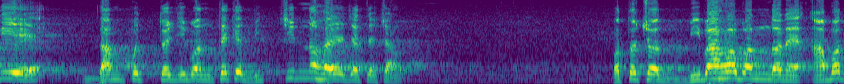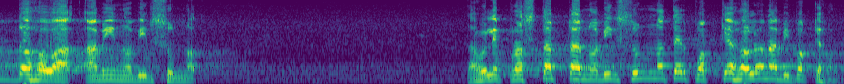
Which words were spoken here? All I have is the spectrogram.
দিয়ে দাম্পত্য জীবন থেকে বিচ্ছিন্ন হয়ে যেতে চাও। অথচ বিবাহ বন্ধনে আবদ্ধ হওয়া আমি নবীর সুন্নত। তাহলে প্রস্তাবটা নবীর সুন্নতের পক্ষে হলো না বিপক্ষে হলো?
